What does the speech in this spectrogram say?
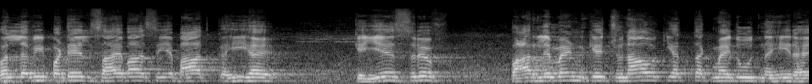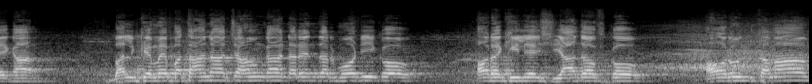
पल्लवी पटेल साहिबा से ये बात कही है कि ये सिर्फ़ पार्लियामेंट के चुनाव की हद तक महदूद नहीं रहेगा, बल्कि मैं बताना चाहूँगा नरेंद्र मोदी को और अखिलेश यादव को और उन तमाम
